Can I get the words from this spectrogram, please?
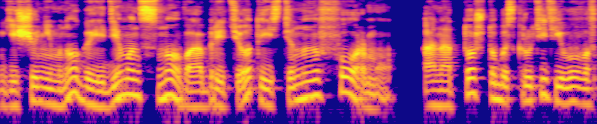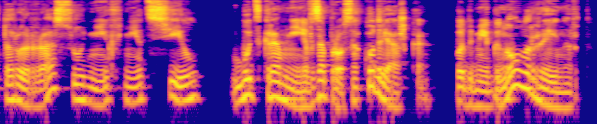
Еще немного, и демон снова обретет истинную форму. А на то, чтобы скрутить его во второй раз, у них нет сил. Будь скромнее в запросах, кудряшка. Подмигнул Рейнард.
